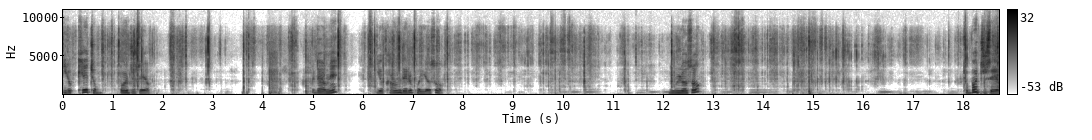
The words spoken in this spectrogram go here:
이렇게 접어주세요. 그 다음에 이 가운데를 벌려서 눌러서 접어주세요.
